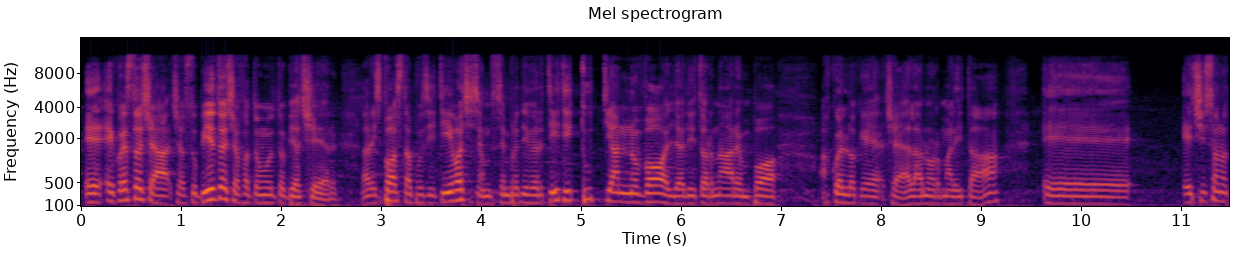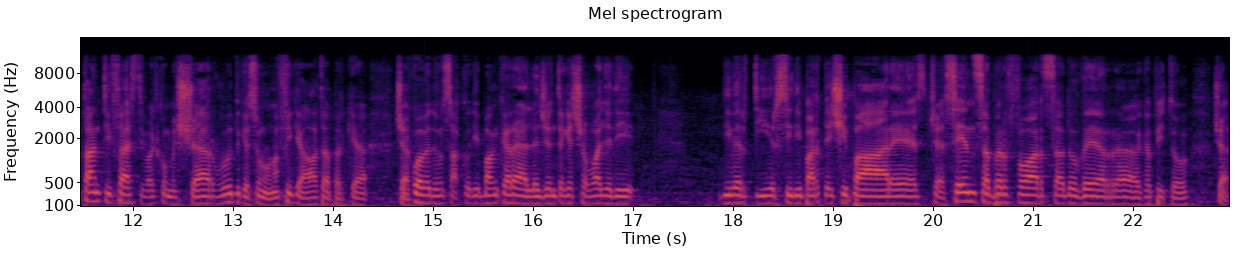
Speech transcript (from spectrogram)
E, e questo ci ha, ci ha stupito e ci ha fatto molto piacere. La risposta positiva, ci siamo sempre divertiti, tutti hanno voglia di tornare un po' a quello che cioè, è la normalità e, e ci sono tanti festival come Sherwood che sono una figata perché cioè, qua vedo un sacco di bancarelle, gente che ha voglia di divertirsi, di partecipare, cioè senza per forza dover, eh, capito? Cioè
